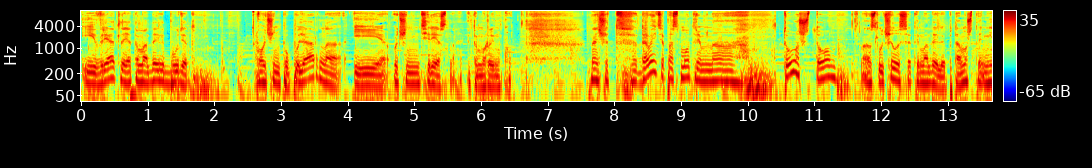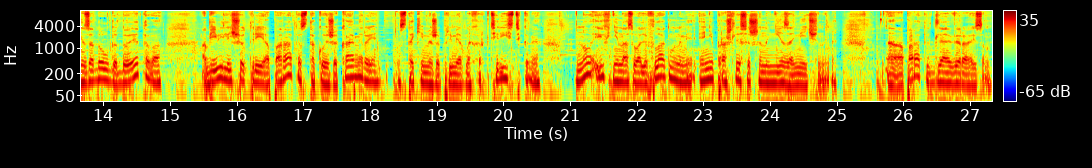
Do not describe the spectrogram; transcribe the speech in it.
и вряд ли эта модель будет очень популярна и очень интересна этому рынку. Значит, давайте посмотрим на то, что случилось с этой моделью. Потому что незадолго до этого объявили еще три аппарата с такой же камерой, с такими же примерно характеристиками но их не назвали флагманами, и они прошли совершенно незамеченными. А, аппараты для Verizon.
